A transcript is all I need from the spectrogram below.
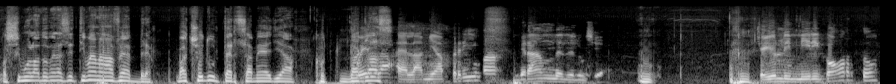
Ho simulato per una settimana la febbre. Faccio tu terza media da quella classe. è la mia prima grande delusione Mm. cioè io lì mi ricordo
